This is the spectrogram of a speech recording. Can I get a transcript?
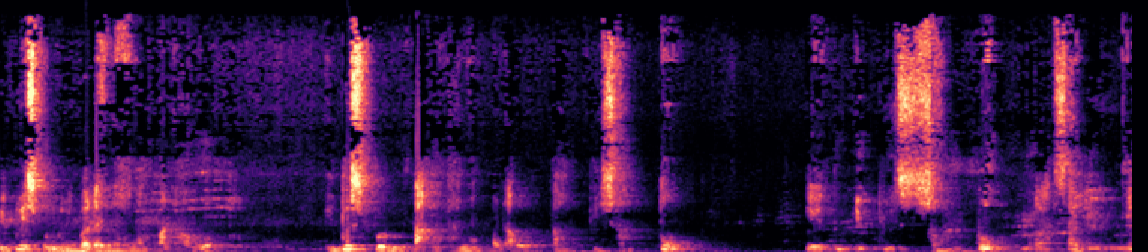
Iblis pun beribadahnya hanya pada Allah. Iblis pun taat hanya pada Allah. Tapi satu. Yaitu iblis sombong. Merasa dirinya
